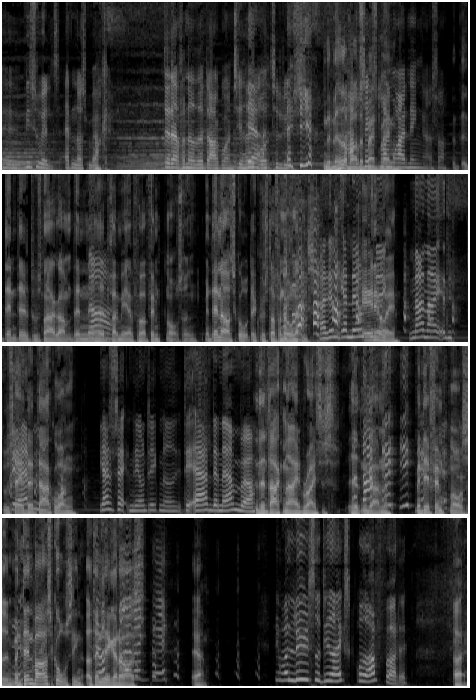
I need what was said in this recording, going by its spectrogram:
øh, visuelt er den også mørk. Det er derfor noget The Dark One, de havde Ja. ikke råd til lys. ja. Den hedder bare du The Batman. altså? Den, der du snakker om, den Nå. Nå. havde premiere for 15 år siden. Men den er også god. Det er Christopher Nolans. Nej, den, jeg nævnte Anyway. ikke. Nej, nej. Du sagde er The den. Dark One. Jeg sagde, nævnte ikke noget. Det er, den er mørk. The Dark Knight Rises hed den gamle. Men det er 15 år siden. Men den var også god, sin, og den ligger der også. Ja, Det var lyset, de havde ikke skruet op for det. nej.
